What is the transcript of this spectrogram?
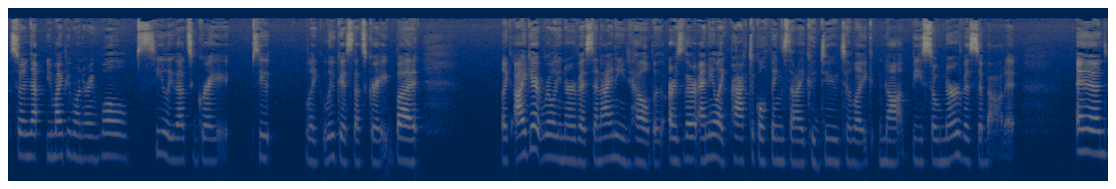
so na- you might be wondering, well, Seely, that's great. See, like Lucas, that's great, but like I get really nervous and I need help. Are is there any like practical things that I could do to like not be so nervous about it? And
